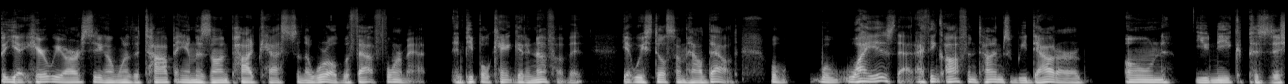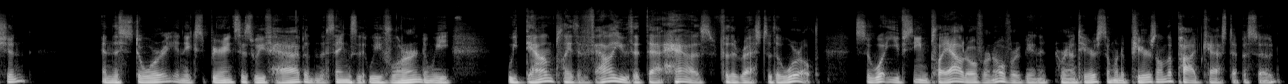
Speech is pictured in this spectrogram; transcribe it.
But yet here we are sitting on one of the top Amazon podcasts in the world with that format, and people can't get enough of it. Yet we still somehow doubt. Well, well, why is that? I think oftentimes we doubt our own unique position and the story and the experiences we've had and the things that we've learned and we we downplay the value that that has for the rest of the world so what you've seen play out over and over again around here someone appears on the podcast episode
